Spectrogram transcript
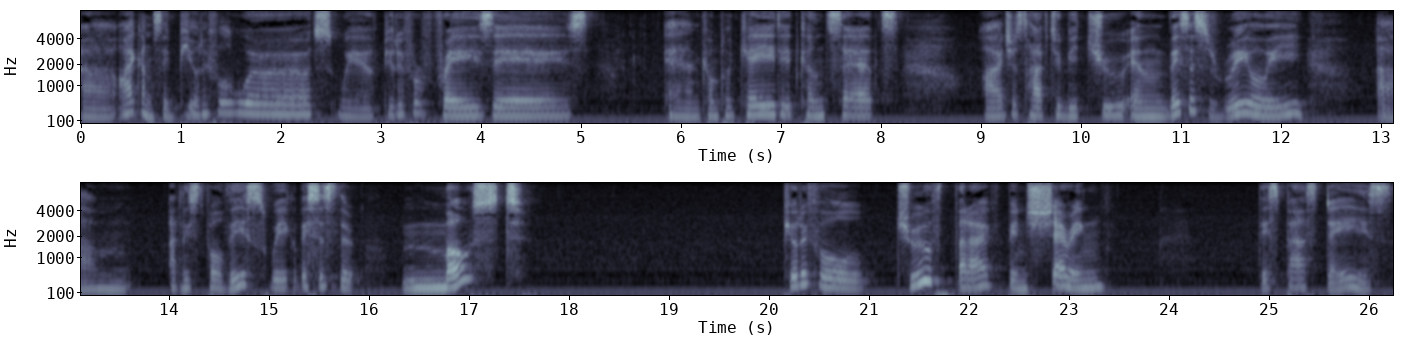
Uh, I can say beautiful words with beautiful phrases and complicated concepts. I just have to be true, and this is really, um, at least for this week, this is the most beautiful truth that I've been sharing these past days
